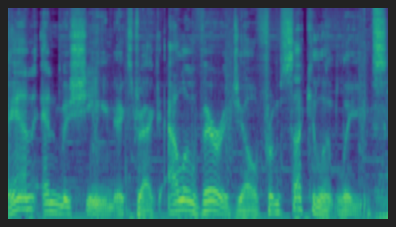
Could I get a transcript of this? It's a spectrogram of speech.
Man and machine extract aloe vera gel from succulent leaves.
